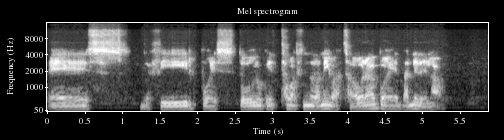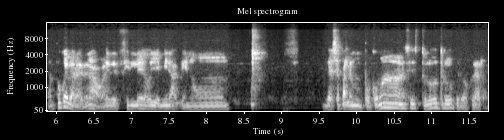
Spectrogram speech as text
es decir, pues todo lo que estaba haciendo de amigo hasta ahora, pues darle de lado. Tampoco darle de lado, es decirle, oye, mira, que no. Voy a separarme un poco más, esto, lo otro, pero claro,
